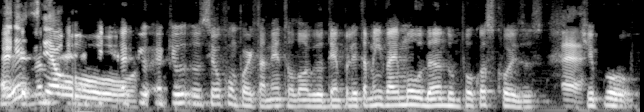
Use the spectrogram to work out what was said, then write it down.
Esse é, o. É que, é que o o seu comportamento ao longo do tempo ele também vai moldando um pouco as coisas. É. Tipo,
